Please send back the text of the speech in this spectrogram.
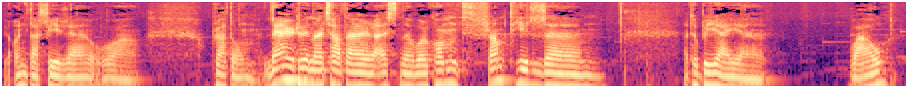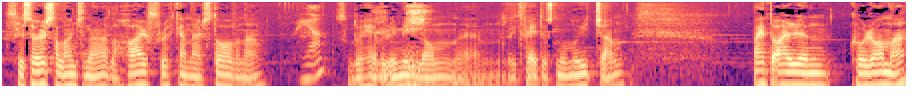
vi åndar fire og, og pratet om lærertøyene er der, eisene var kommet frem til uh, at du blir jeg uh, wow, frisørsalongene, eller har frukkene der stovene, ja. som du hever i Milon um, i 2019. Beint og herren korona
